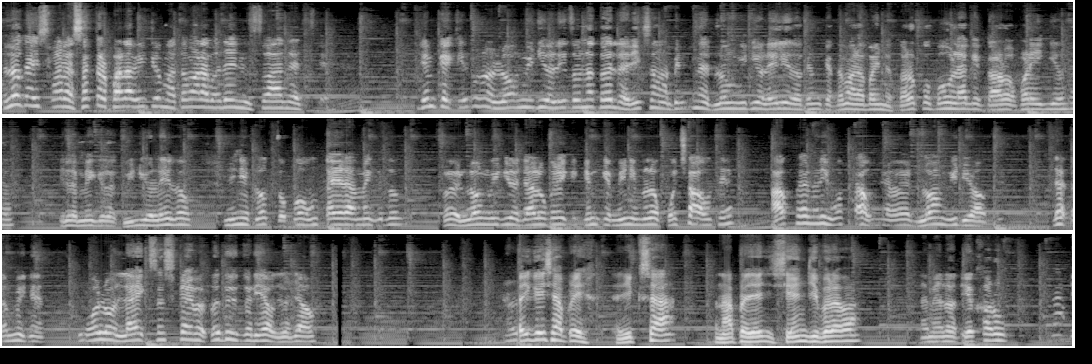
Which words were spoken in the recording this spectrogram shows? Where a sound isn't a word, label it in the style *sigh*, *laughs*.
Hello guys મારા શક્કરપારા વિડીયોમાં તમારા બધાનું સ્વાગત છે. કેમ કે કીધું લોંગ વીડિયો લીધો નતો એટલે રિક્ષામાં બેસીને જ લોંગ વીડિયો લઈ લીધો. કેમ કે તમારા ભાઈને તડકો બહુ લાગે કાળો પડી ગયો છે. એટલે મેં કીધું વીડિયો લઈ લો મિની બ્લોગ તો બહુ ઉતાર્યા, મેં કીધું. હવે લોંગ વીડિયો ચાલુ કરી કે, કેમ કે મિની બ્લોગ ઓછા આવશે. આવતા નહીં, ઓછા આવશે. હવે લોંગ વીડિયો આવશે. તમે બોલો લાઈક સબસ્ક્રાઈબર બધું કરી આવજો, જાઓ. થઈ ગઈ છે આપણી રિક્ષા. અને આપણે છીએ સીએનજી ભરાવા. તમે એનો ખરું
